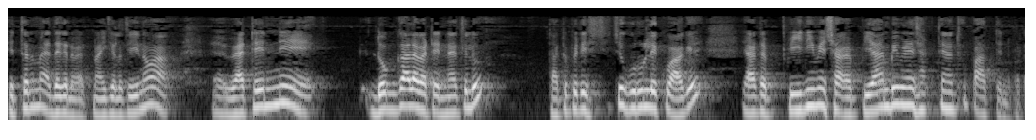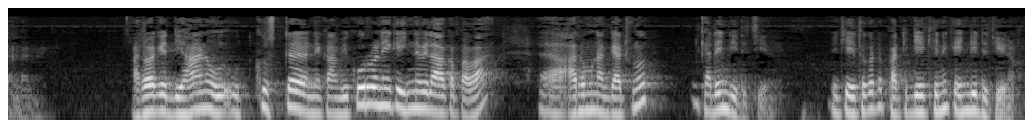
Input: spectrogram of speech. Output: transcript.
එතරම් ඇදගෙන වැටෙනයි කියලා තියෙනවා. වැටෙන්නේ ඩොග් ගාලා වැටෙන්නේ නැතිලු තටපිරිසිච්ච ගුරුල්ලෙක් වාගේ එයාට පීනීමේ පියාඹීමේ ශක්තිය නැතුව පාත් වෙන්න පටන් ගන්නවා. අර වගේ ධ්‍යාන උත්කෘෂ්ඨ නිකන් විකූර්ණයක ඉන්න වෙලාවක පවා අරමුණක් ගැටුනොත් කැඩෙන්න ඉඩ තියෙනවා. ඒක එතකොට පටිගය කියන එක එන්න ඉඩ තියෙනවා.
